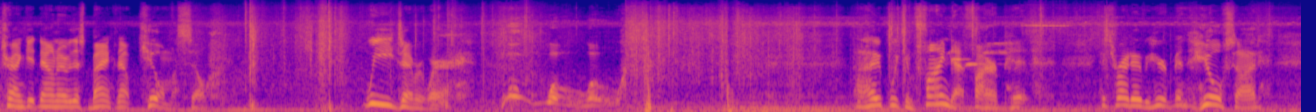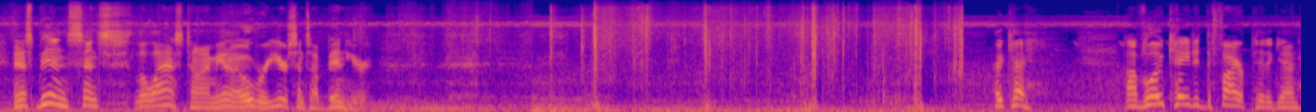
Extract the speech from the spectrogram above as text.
Try and get down over this bank and I'll kill myself. Weeds everywhere. Whoa, whoa, whoa. I hope we can find that fire pit. It's right over here, been the hillside. And it's been since the last time, you know, over a year since I've been here. Okay, I've located the fire pit again.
